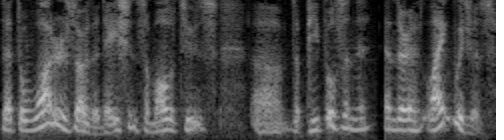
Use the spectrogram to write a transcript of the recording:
that the waters are the nations, the multitudes, uh, the peoples, and, and their languages.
